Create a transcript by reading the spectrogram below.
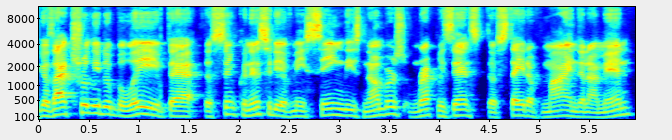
because I truly do believe that the synchronicity of me seeing these numbers represents the state of mind that I'm in.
